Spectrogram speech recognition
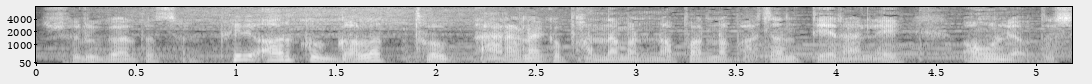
सुरु गर्दछ। फेरि अर्को गलत थोक धारणाको फन्दामा नपर्न भजन तेह्रले औल्याउँदछ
